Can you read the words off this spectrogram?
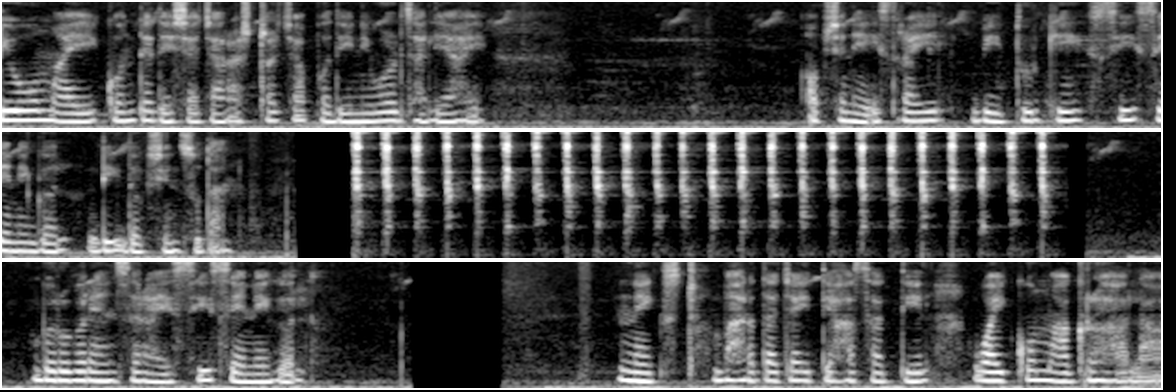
डिओमाये कोणत्या देशाच्या राष्ट्राच्या पदी निवड झाली आहे? Option A Israel B Turkey C Senegal D दक्षिण सुदान. बरोबर ॲन्सर आहे सी सेनेगल. नेक्स्ट भारताच्या इतिहासातील वायकोमाग्रहाला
